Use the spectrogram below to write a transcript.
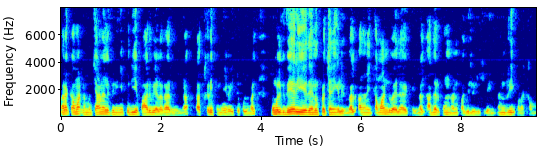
மறக்காம நம்ம சேனலுக்கு நீங்க புதிய பார்வையாளராக இருந்தீங்கன்னா சப்ஸ்கிரைப் பண்ணி வைத்துக் கொள்ளுங்கள். உங்களுக்கு வேறு ஏதேனும் பிரச்சனைகள் இருந்தால் அதனை கமாண்ட் வாயிலாக கேளுங்கள். அதற்கும் நான் பதிலளிக்கிறேன். நன்றி வணக்கம்.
